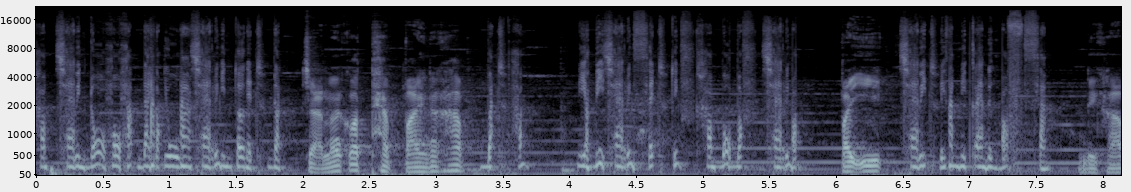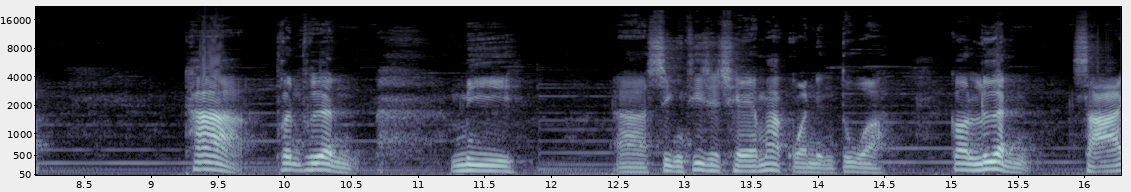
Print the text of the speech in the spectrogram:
คำแชร์วินโดว์โฮฮับดาวยูอาแชร์อินเทอร์เน็ตดัตจากนั้นก็แท็บไปนะครับ บัตทับ เนียมีแชร์วิเซ็ตทิฟคัมโบบัฟแชร์บัฟไปอีกแชร์วิทวิทันดีแกรนหนึ่งบัฟสั่งนี่ครับ ถ้าเพื่อนๆมีอ่าสิ่งที่จะแชร์มากกว่า 1 ตัว ก็เลื่อนซ้าย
